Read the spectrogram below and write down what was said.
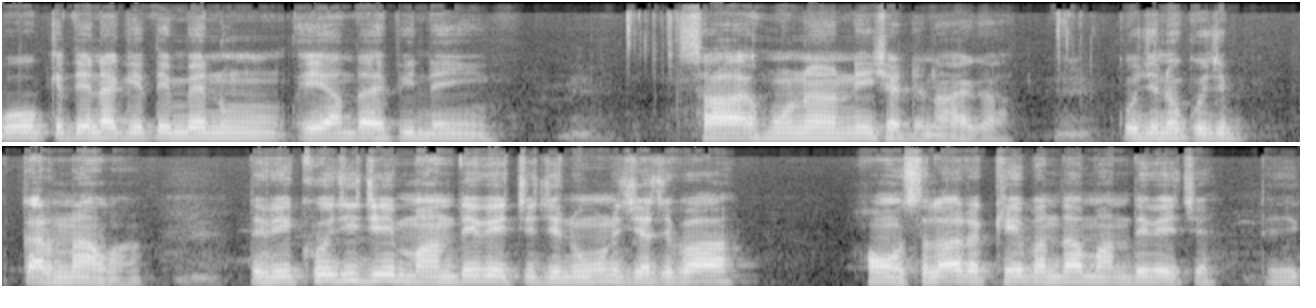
ਉਹ ਕਿਤੇ ਨਾ ਕਿਤੇ ਮੈਨੂੰ ਇਹ ਆਂਦਾ ਹੈ ਵੀ ਨਹੀਂ ਸਾ ਹੁਣ ਨਹੀਂ ਛੱਡਣਾ ਹੈਗਾ। ਕੁਝ ਨਾ ਕੁਝ ਕਰਨਾ ਵਾ। ਤੇ ਵੇਖੋ ਜੀ ਜੇ ਮਨ ਦੇ ਵਿੱਚ ਜਨੂਨ ਜਜ਼ਬਾ ਹੌਸਲਾ ਰੱਖੇ ਬੰਦਾ ਮਨ ਦੇ ਵਿੱਚ ਤੇ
